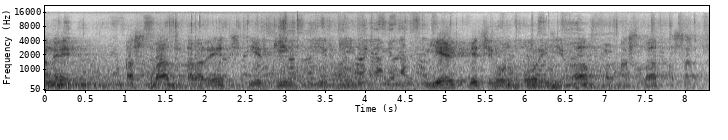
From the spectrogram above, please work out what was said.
Սկզբանե Աստված արարեց երկին ու երկին։ Ու երբ վեցերորդ օրը եղավ, Աստված ասաց.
